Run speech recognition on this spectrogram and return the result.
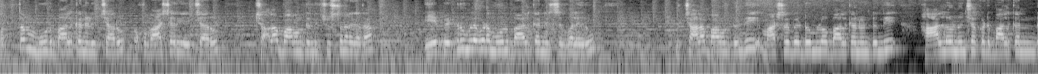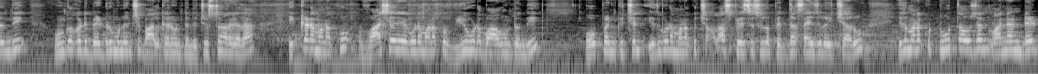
మొత్తం మూడు బాల్కనీలు ఇచ్చారు ఒక వాష్ ఏరియా ఇచ్చారు. చాలా బాగుంటుంది చూస్తున్నారు కదా. ఏ బెడ్రూమ్లో కూడా మూడు బాల్కనీస్ ఇవ్వలేరు. ఇది చాలా బాగుంటుంది. మాస్టర్ బెడ్రూమ్లో బాల్కనీ ఉంటుంది. హాల్లో నుంచి ఒకటి బాల్కనీ ఉంటుంది ఇంకొకటి బెడ్రూమ్ నుంచి బాల్కనీ ఉంటుంది. చూస్తున్నారు కదా? ఇక్కడ మనకు వాష్ ఏరియా కూడా మనకు వ్యూ కూడా బాగుంటుంది. ఓపెన్ కిచెన్ ఇది కూడా మనకు చాలా స్పేసెస్లో పెద్ద సైజులో ఇచ్చారు. ఇది మనకు two thousand one hundred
